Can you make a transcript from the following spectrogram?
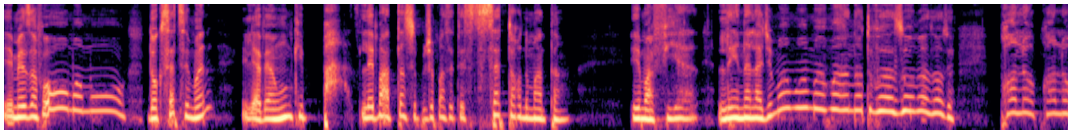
Et mes enfants, oh maman. Donc cette semaine, il y avait un qui passe. Les matins, je pense que c'était 7 heures du matin. Et ma fille, Léna, elle a dit Maman, maman, notre oiseau, notre oiseau. Prends-le, prends-le.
